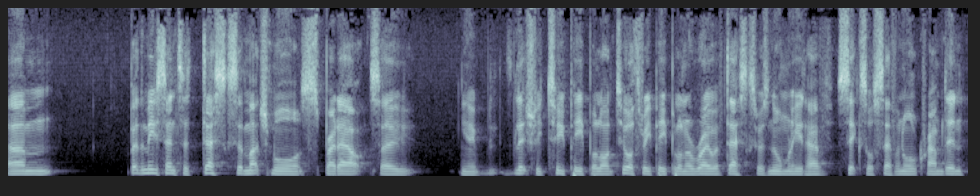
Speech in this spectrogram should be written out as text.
Um, but the media centre desks are much more spread out. So you know, literally two people on two or three people on a row of desks, whereas normally you'd have six or seven all crammed in.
